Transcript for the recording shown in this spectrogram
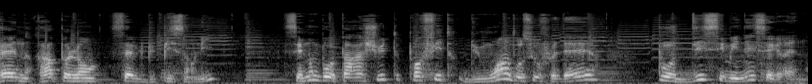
graines rappelant celles du pissenlit, ces nombreux parachutes profitent du moindre souffle d'air pour disséminer ces graines.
